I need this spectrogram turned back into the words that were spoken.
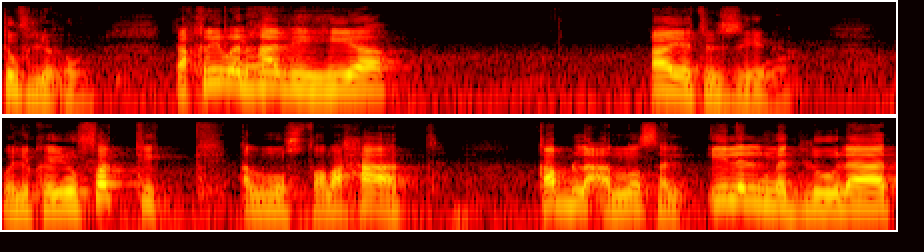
تفلحون. تقريبا هذه هي آية الزينة. ولكي نفكك المصطلحات قبل أن نصل إلى المدلولات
